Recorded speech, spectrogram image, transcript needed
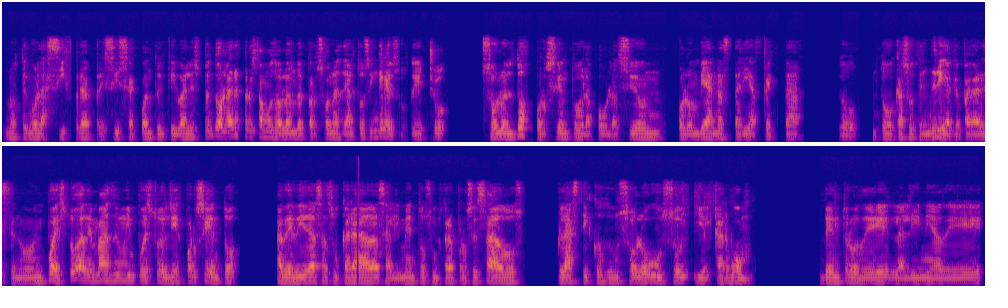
No tengo la cifra precisa cuánto equivale esto en dólares, pero estamos hablando de personas de altos ingresos. De hecho, solo el 2% de la población colombiana estaría afecta, o en todo caso tendría que pagar este nuevo impuesto, además de un impuesto del 10% a bebidas azucaradas, alimentos ultraprocesados, plásticos de un solo uso y el carbón dentro de la línea de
